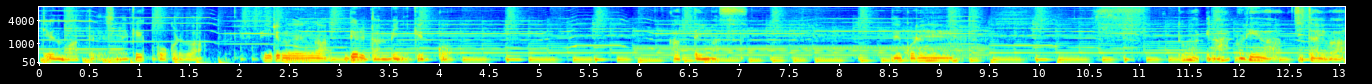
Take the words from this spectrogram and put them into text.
っていうのもあってですね。結構これはフィルムが出るたんびに結構買っています。でこれだっけなア自体は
